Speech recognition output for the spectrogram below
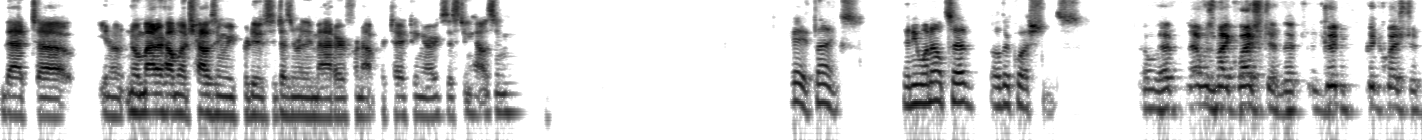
that uh, you know no matter how much housing we produce, it doesn't really matter if we're not protecting our existing housing. Okay, thanks. Anyone else have other questions? Oh, that, that was my question. That, good, good question.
